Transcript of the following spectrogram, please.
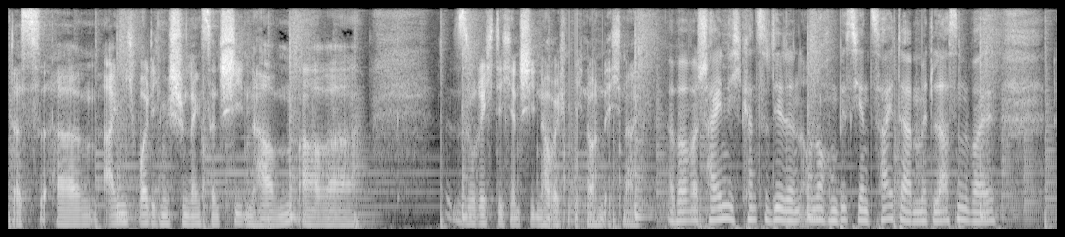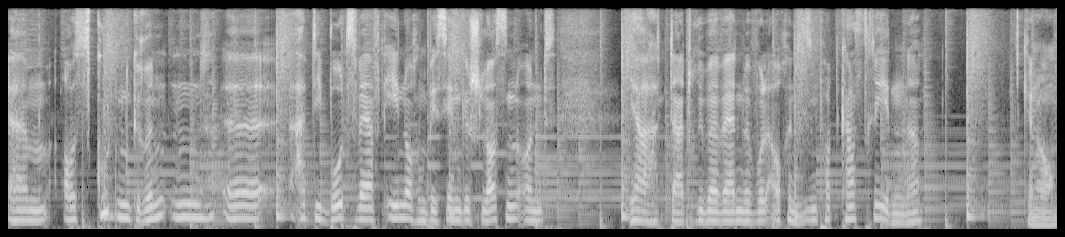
Das, ähm, eigentlich wollte ich mich schon längst entschieden haben, aber so richtig entschieden habe ich mich noch nicht, nein. Aber wahrscheinlich kannst du dir dann auch noch ein bisschen Zeit damit lassen, weil ähm, aus guten Gründen äh, hat die Bootswerft eh noch ein bisschen geschlossen und ja, darüber werden wir wohl auch in diesem Podcast reden, ne? Genau.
